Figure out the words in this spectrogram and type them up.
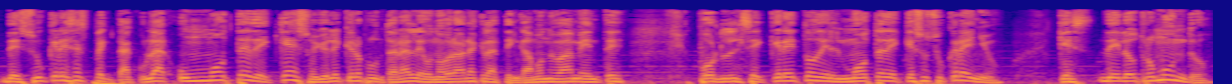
de Sucre es espectacular. Un mote de queso. Yo le quiero preguntar a Leonora ahora que la tengamos nuevamente por el secreto del mote de queso sucreño que es del otro mundo.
